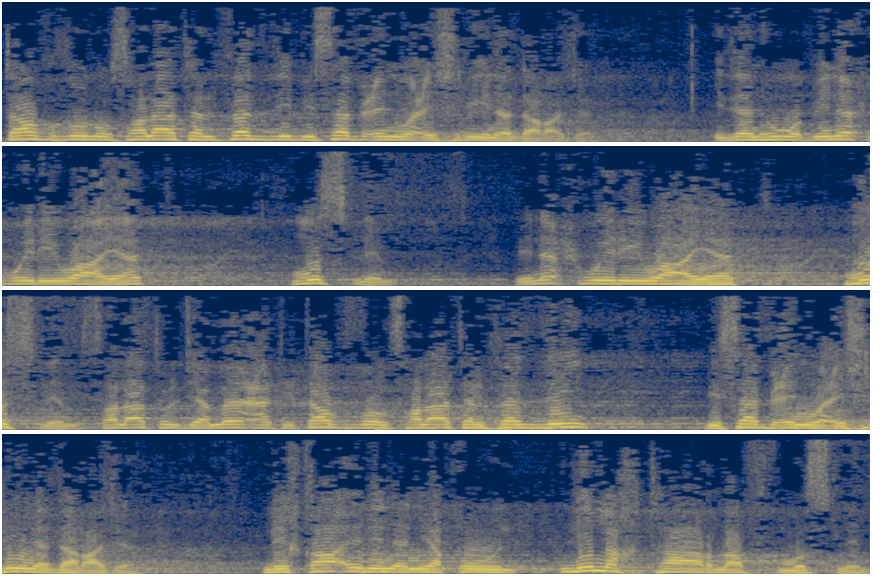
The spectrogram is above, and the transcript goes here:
تفضل صلاة الفذ بسبع وعشرين درجة. إذا هو بنحو رواية مسلم بنحو رواية مسلم. صلاة الجماعة تفضل صلاة الفذ بسبع وعشرين درجة. لقائل أن يقول لم اختار لفظ مسلم؟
